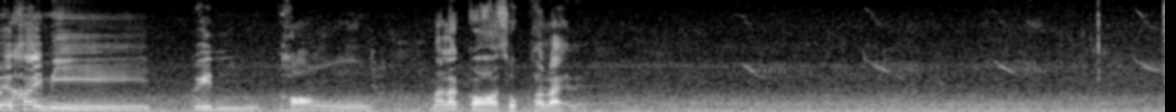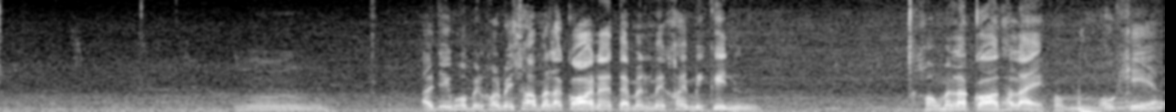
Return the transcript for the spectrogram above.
ไม่ค่อยมีกลิ่นของมะละกอสุกเท่าไหร่เลย อืมเอาจริงผมเป็นคนไม่ชอบมะละกอนะ แต่มันไม่ค่อยมีกลิ่นของมะละกอเท่าไหร่ ผมโอเคอะ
